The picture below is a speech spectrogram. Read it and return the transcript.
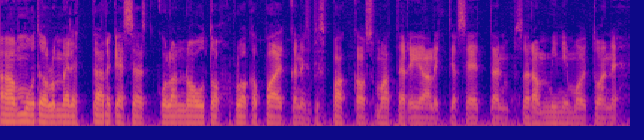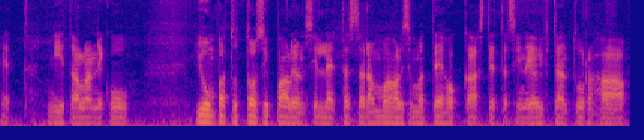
Uh, muuten ollut meille tärkeässä, että kun ollaan nouto ruokapaikka, niin esimerkiksi pakkausmateriaalit ja se, että saadaan minimoitua ne, että niitä ollaan niin kuin jumpattu tosi paljon sille, että saadaan mahdollisimman tehokkaasti, että siinä ei ole yhtään turhaa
